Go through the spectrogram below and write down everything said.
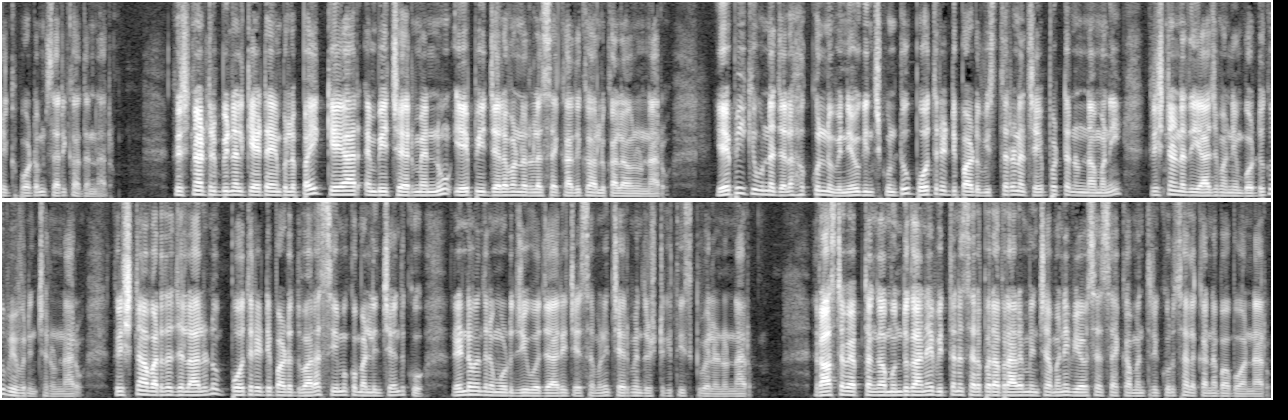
చేయకపోవడం సరికాదన్నారు. కృష్ణా ట్రిబ్యునల్ కేటాయింపులపై కేఆర్ఎంబీ చైర్మన్ను ఏపీ జలవనరుల శాఖ అధికారులు కలవనున్నారు. ఏపీకి ఉన్న జలహక్కులను వినియోగించుకుంటూ పోతిరెడ్డిపాడు విస్తరణ చేపట్టనున్నామని కృష్ణానది యాజమాన్యం బోర్డుకు వివరించనున్నారు. కృష్ణా వరద జలాలను పోతిరెడ్డిపాడు ద్వారా సీమకు మళ్ళించేందుకు రెండు వందల మూడు జీవో జారీ చేశామని చైర్మన్ దృష్టికి తీసుకువెళ్ళనున్నారు. రాష్ట్ర వ్యాప్తంగా ముందుగానే విత్తన సరఫరా ప్రారంభించామని వ్యవసాయ శాఖ మంత్రి కురసాల కన్నబాబు అన్నారు.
